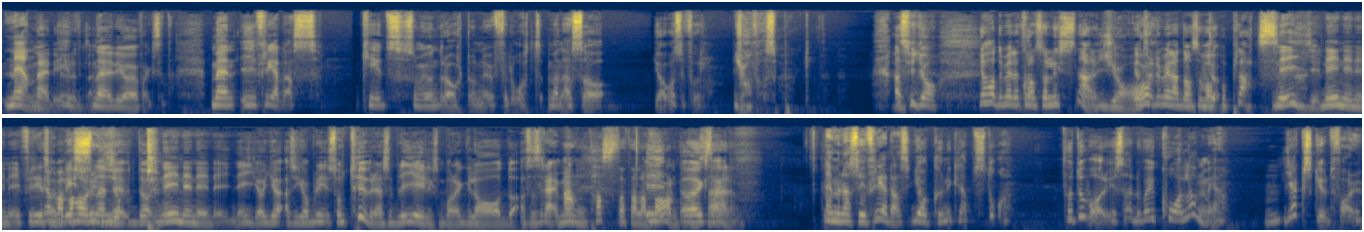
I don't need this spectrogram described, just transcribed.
Men, Nej, det gör du inte. Nej det gör jag faktiskt inte. Men i fredags, kids som är under 18 nu, förlåt. Men alltså, jag var så full. Jag var så packad. Alltså jag, Jaha, du menar till de som lyssnar? Ja. Jag trodde du menade de som var på plats. nej, nej, nej, nej. För er Jag som bara, vad har du nu. gjort? Då, nej, nej, nej, nej, nej. Jag, gör, alltså jag blir, som tur är så blir jag ju liksom bara glad och alltså sådär. Men, Antastat alla I- barn på ja, exakt. konserten. Nej men alltså i fredags, jag kunde knappt stå. För då var det ju så här, då var ju kolan med. Mm. Jacks gudfar.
